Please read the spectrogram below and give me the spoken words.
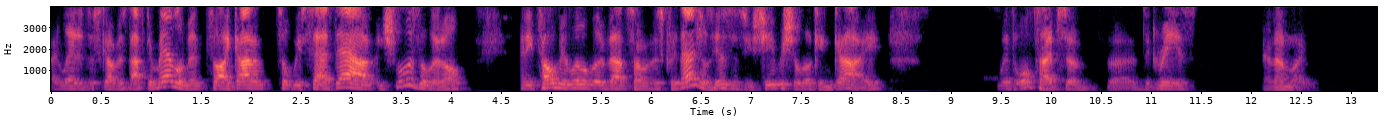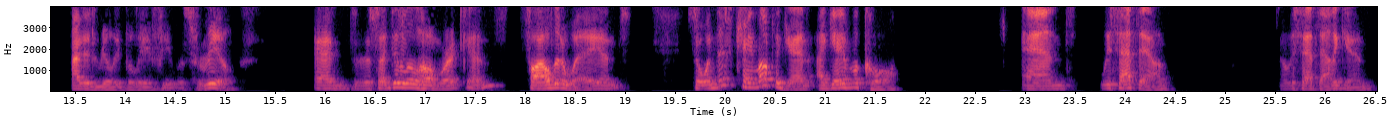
I later discovered is Dr. Mandelman, till I got him till we sat down and schmoozed a little, and he told me a little bit about some of his credentials. Here's this yeshivish looking guy with all types of uh, degrees, and I'm like, I didn't really believe he was for real. And uh, so I did a little homework and filed it away. And so when this came up again, I gave him a call, and we sat down, and we sat down again,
